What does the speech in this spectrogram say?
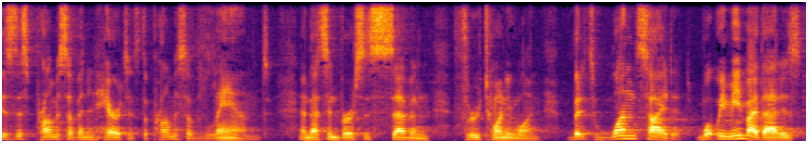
is this promise of an inheritance, the promise of land and that's in verses 7 through 21. But it's one sided. What we mean by that is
